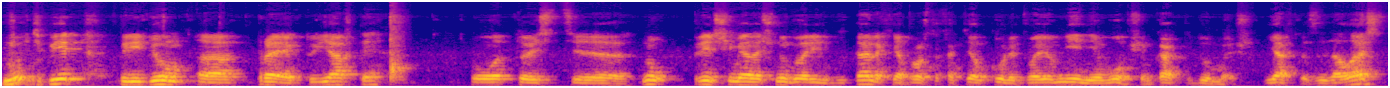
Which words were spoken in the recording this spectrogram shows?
Ну, теперь перейдем а, к проекту яхты. Вот, то есть, э, ну, прежде чем я начну говорить в деталях, я просто хотел, Коля, твое мнение в общем, как ты думаешь, яхта задалась?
